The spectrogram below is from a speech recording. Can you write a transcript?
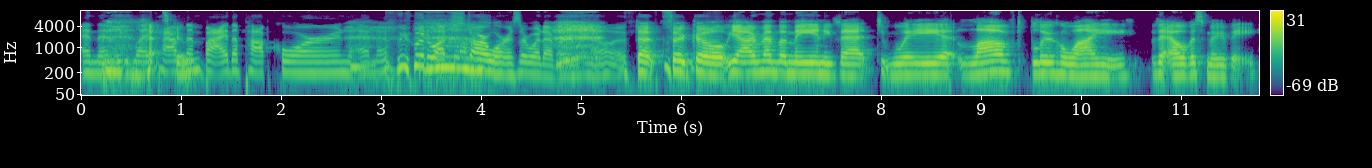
and then we'd like have cool. them buy the popcorn and then we would watch Star Wars or whatever, you know. That's so cool. Yeah, I remember me and Yvette, we loved Blue Hawaii, the Elvis movie.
